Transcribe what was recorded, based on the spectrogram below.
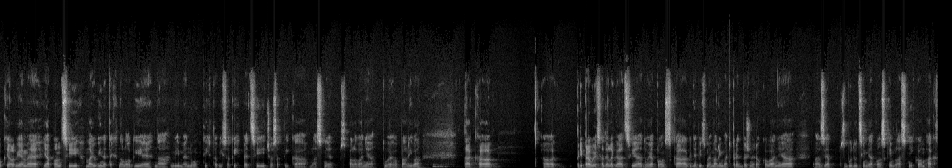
pokiaľ vieme, Japonci majú iné technológie na výmenu týchto vysokých pecí, čo sa týka vlastne spalovania tuhého paliva, mm-hmm. tak pripravuje sa delegácia do Japonska, kde by sme mali mať predbežné rokovania s, s budúcim japonským vlastníkom. Ak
